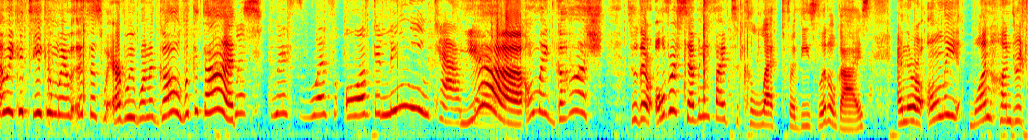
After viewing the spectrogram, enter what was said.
and we could take them with us wherever we want to go. Look at that. With, with, with all the minion characters. Yeah. Oh, my gosh. So there are over 75 to collect for these little guys, and there are only 100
